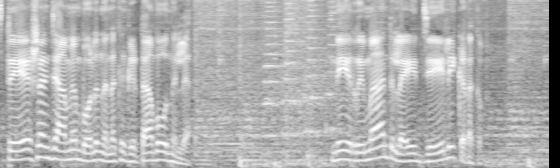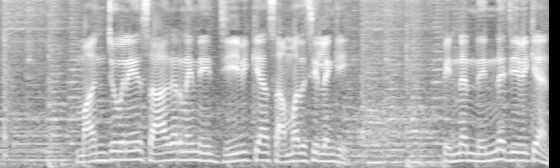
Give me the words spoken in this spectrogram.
സ്റ്റേഷൻ ജാമ്യം പോലും നിനക്ക് കിട്ടാൻ പോകുന്നില്ല. നീ റിമാൻഡിലായി ജയിലിൽ കിടക്കും. മഞ്ജുവിനെയും സാഗറിനെയും നീ ജീവിക്കാൻ സമ്മതിച്ചില്ലെങ്കിൽ പിന്നെ നിന്നെ ജീവിക്കാൻ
